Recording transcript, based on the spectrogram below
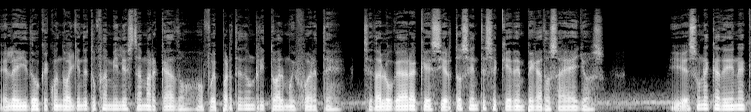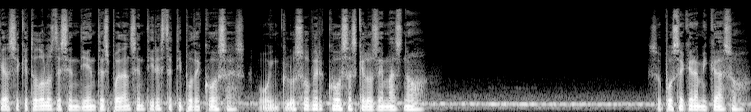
He leído que cuando alguien de tu familia está marcado o fue parte de un ritual muy fuerte, se da lugar a que ciertos entes se queden pegados a ellos, y es una cadena que hace que todos los descendientes puedan sentir este tipo de cosas o incluso ver cosas que los demás no. Supuse que era mi caso,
